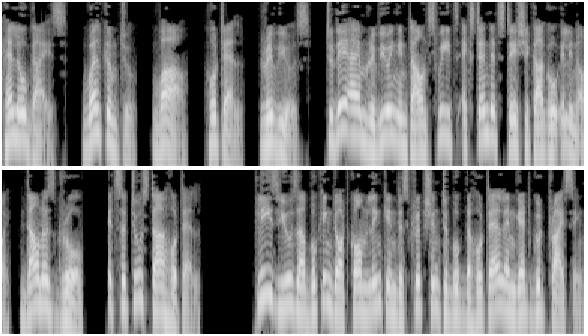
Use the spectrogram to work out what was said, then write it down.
Hello guys. Welcome to Wow Hotel Reviews. Today I am reviewing In Town Suites Extended Stay Chicago, Illinois, Downers Grove. It's a two-star hotel. Please use our booking.com link in description to book the hotel and get good pricing.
